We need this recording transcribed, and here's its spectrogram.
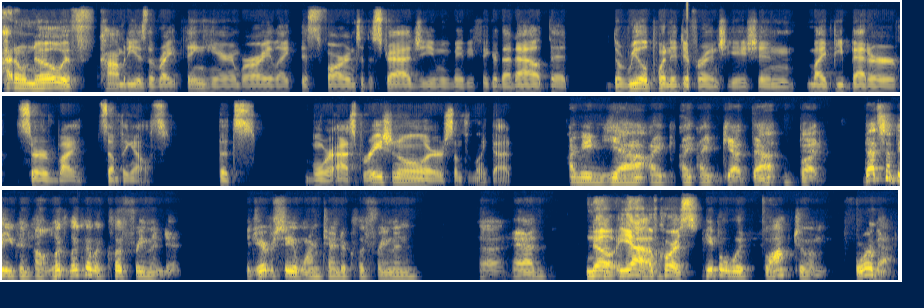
I don't know if comedy is the right thing here. And we're already like this far into the strategy and we maybe figured that out that the real point of differentiation might be better served by something else that's more aspirational or something like that. I mean, yeah, I, I I get that, but that's something you can own. Look look at what Cliff Freeman did. Did you ever see a warm tender Cliff Freeman uh, ad? No, yeah, of course. People would flock to him for that,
